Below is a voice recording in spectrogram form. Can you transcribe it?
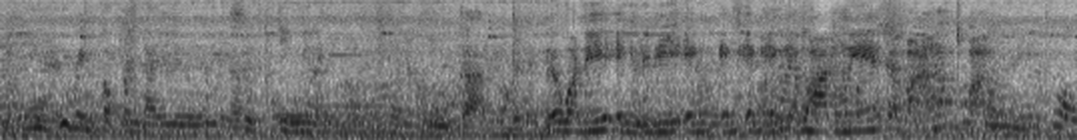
ไงวิ่งตกบันไดเลย สุดจริงอะกล้าขึ้นไปได้แล้ววันนี้เองอยู่ดีๆเองเองเองเองเองก็มาตรงนี้ ผม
